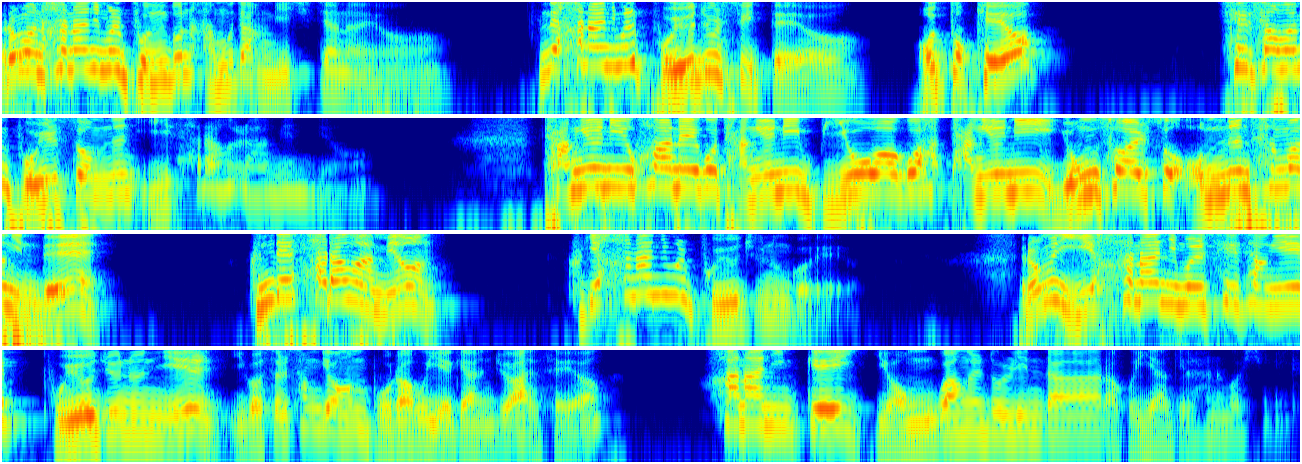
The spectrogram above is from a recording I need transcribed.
여러분, 하나님을 본 분 아무도 안 계시잖아요. 근데 하나님을 보여줄 수 있대요. 어떻게요? 세상은 보일 수 없는 이 사랑을 하면요. 당연히 화내고, 당연히 미워하고, 당연히 용서할 수 없는 상황인데, 근데 사랑하면 그게 하나님을 보여주는 거예요. 여러분, 이 하나님을 세상에 보여주는 일, 이것을 성경은 뭐라고 얘기하는 줄 아세요? 하나님께 영광을 돌린다라고 이야기를 하는 것입니다.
